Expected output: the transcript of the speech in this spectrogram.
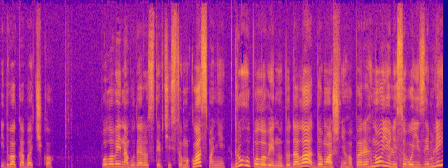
і два кабачка. Половина буде рости в чистому класмані. Другу половину додала домашнього перегною, лісової землі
